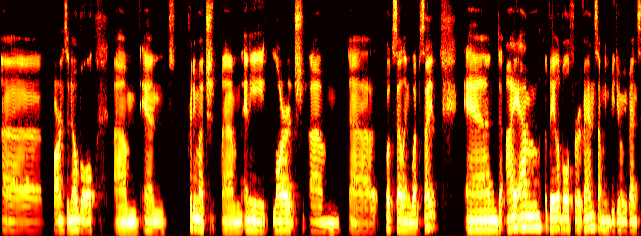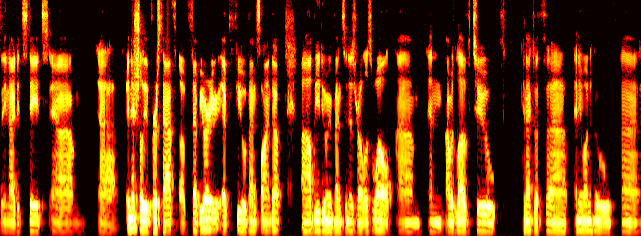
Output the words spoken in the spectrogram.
uh, Barnes and Noble, um, and pretty much um, any large um, uh, book selling website. And I am available for events. I'm going to be doing events in the United States. Um, uh, initially, the first half of February, a few events lined up. Uh, I'll be doing events in Israel as well. Um, and I would love to connect with uh, anyone who uh,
